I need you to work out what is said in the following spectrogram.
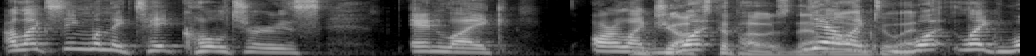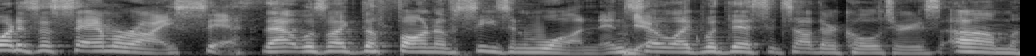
I like seeing when they take cultures and like are like what Juxtapose them yeah, like it. what like what is a samurai Sith? That was like the fun of season one. And Yeah. so like with this, it's other cultures. Um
